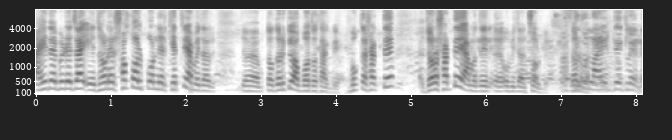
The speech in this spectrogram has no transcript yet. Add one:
চাহিদা বেড়ে যায় এ ধরনের সকল পণ্যের ক্ষেত্রে আমাদের তদারকি অব্যাহত থাকবে। ভোক্তা স্বার্থে জনস্বার্থে আমাদের অভিযান চলবে। লাইট দেখলেন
